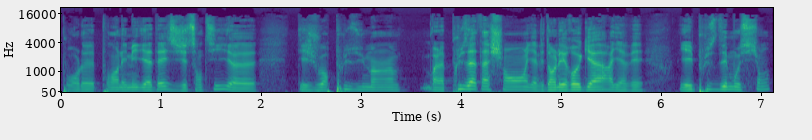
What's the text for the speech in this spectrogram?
pour le, pendant les Media Days, j'ai senti euh, des joueurs plus humains, voilà, plus attachants. Il y avait dans les regards, il y avait, il y avait plus d'émotions.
